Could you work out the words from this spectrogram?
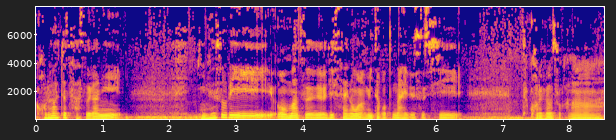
これはちょっとさすがに、犬ぞりをまず実際のものは見たことないですし、これが嘘かな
